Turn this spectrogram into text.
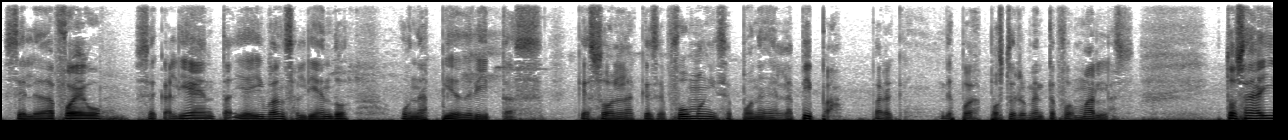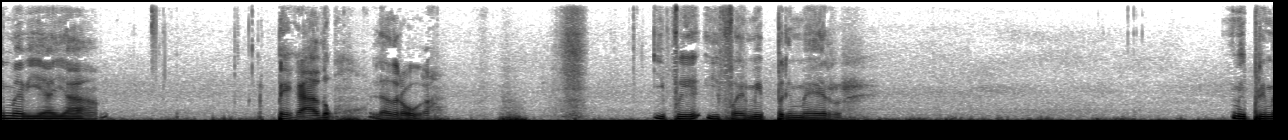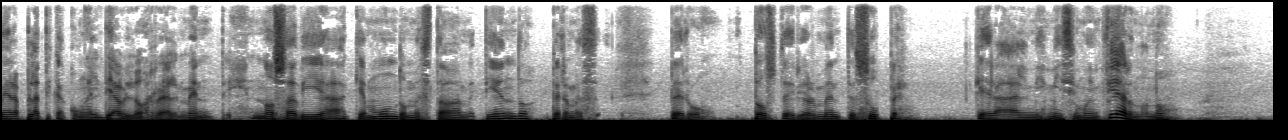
Se le da fuego, se calienta y ahí van saliendo unas piedritas que son las que se fuman y se ponen en la pipa para que después posteriormente formarlas. Entonces ahí me vi ya pegado la droga. Y, y fue mi primer mi primera plática con el diablo realmente. No sabía a qué mundo me estaba metiendo, pero, me, pero posteriormente supe que era el mismísimo infierno, ¿no?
